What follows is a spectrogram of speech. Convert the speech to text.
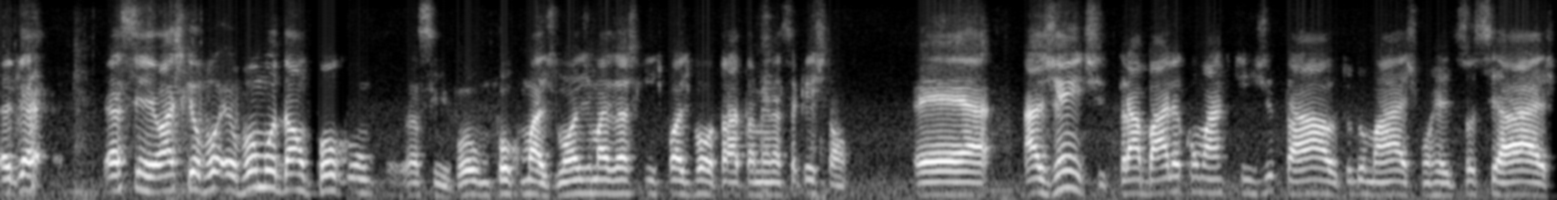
É, que, é assim, eu acho que eu vou, eu vou mudar um pouco, assim, vou um pouco mais longe, mas acho que a gente pode voltar também nessa questão. é, a gente trabalha com marketing digital e tudo mais, com redes sociais,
